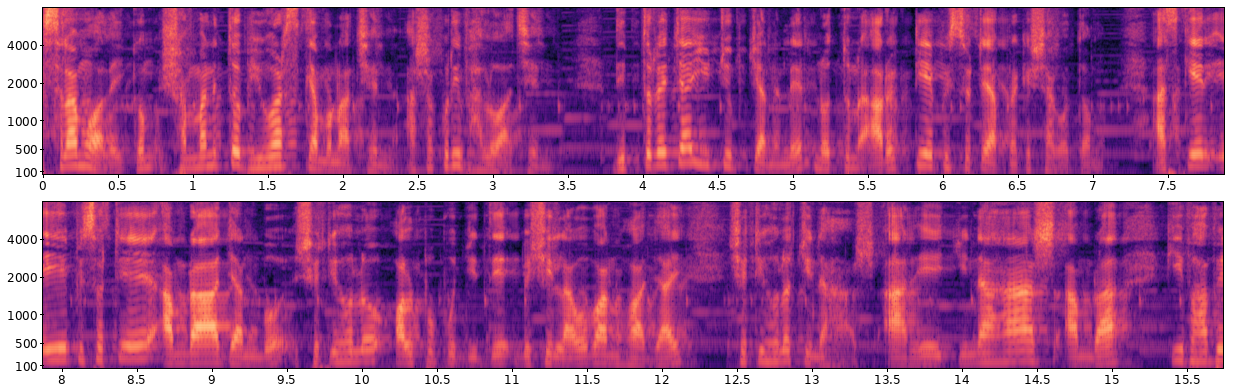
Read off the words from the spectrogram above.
আসসালামু আলাইকুম। সম্মানিত ভিউয়ার্স, কেমন আছেন? আশা করি ভালো আছেন। দীপ্তরেজা ইউটিউব চ্যানেলের নতুন আরও একটি এপিসোডে আপনাকে স্বাগতম। আজকের এই এপিসোডে আমরা জানব, সেটি হলো অল্প পুঁজিতে বেশি লাভবান হওয়া যায়, সেটি হলো চীনাহাঁস আর এই চীনাহাঁস আমরা কীভাবে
